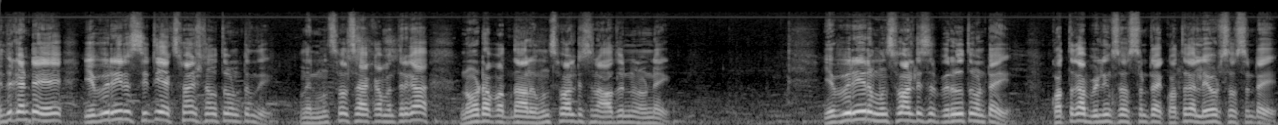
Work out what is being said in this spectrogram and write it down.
ఎందుకంటే ఎవ్రీ సిటీ ఎక్స్పాన్షన్ అవుతూ ఉంటుంది. నేను మున్సిపల్ శాఖ మంత్రిగా నూట పద్నాలుగు మున్సిపాలిటీస్ నా ఉన్నాయి. ఎవ్రీ ఇయర్ మున్సిపాలిటీస్ పెరుగుతూ ఉంటాయి. కొత్తగా బిల్డింగ్స్ వస్తుంటాయి కొత్తగా లేఅవుట్స్ వస్తుంటాయి.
